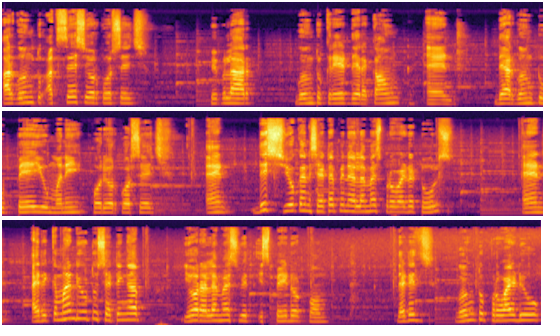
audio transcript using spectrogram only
are going to access your courses. People are going to create their account and they are going to pay you money for your courses. And this you can set up in LMS provider tools. And I recommend you to setting up your LMS with spayee.com. That is going to provide you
